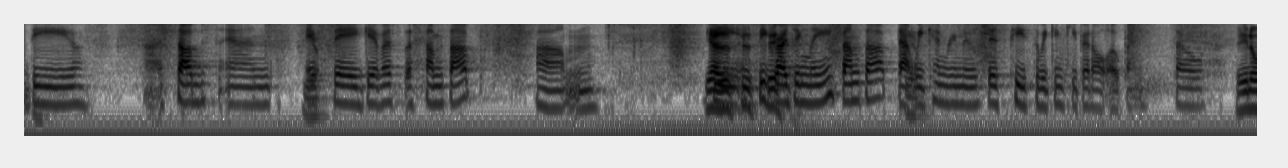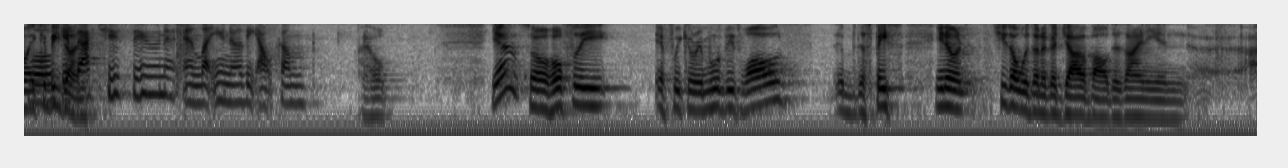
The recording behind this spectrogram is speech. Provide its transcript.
the uh, subs and yep. if they give us the thumbs up, um, yeah, this is begrudgingly thumbs up that yeah. we can remove this piece so we can keep it all open. So you know, it we'll could be get done. back to you soon and let you know the outcome. I hope. Yeah, so hopefully if we can remove these walls, the space, you know, she's always done a good job about designing and uh,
